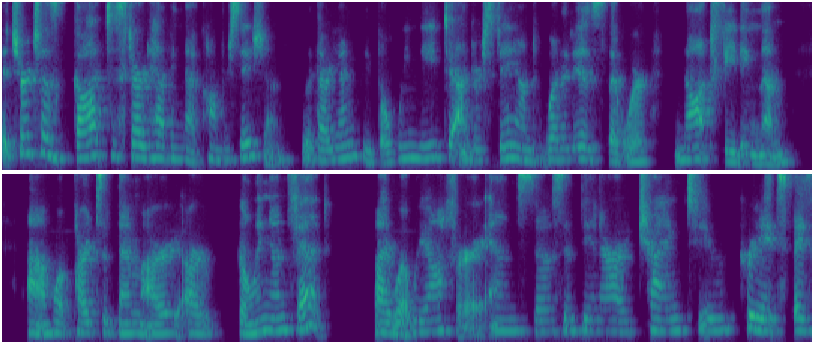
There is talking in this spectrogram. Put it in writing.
the church has got to start having that conversation with our young people. We need to understand what it is that we're not feeding them uh, what parts of them are are going unfed by what we offer. And so cynthia and i are trying to create space.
